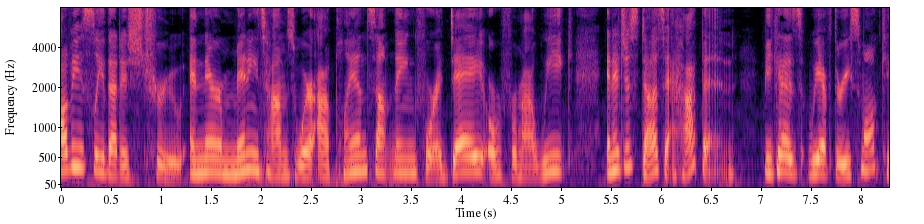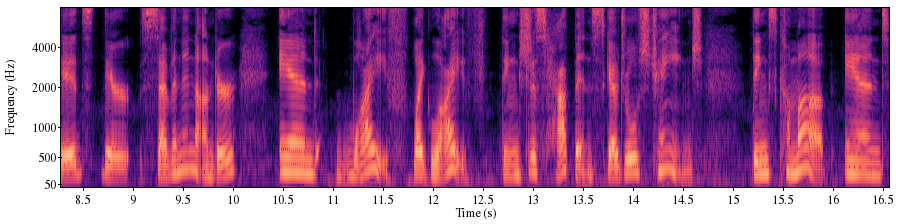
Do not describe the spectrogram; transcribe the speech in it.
Obviously, that is true. And there are many times where I plan something for a day or for my week, and it just doesn't happen because we have three small kids. They're seven and under, and life, like life, things just happen. Schedules change, things come up. And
